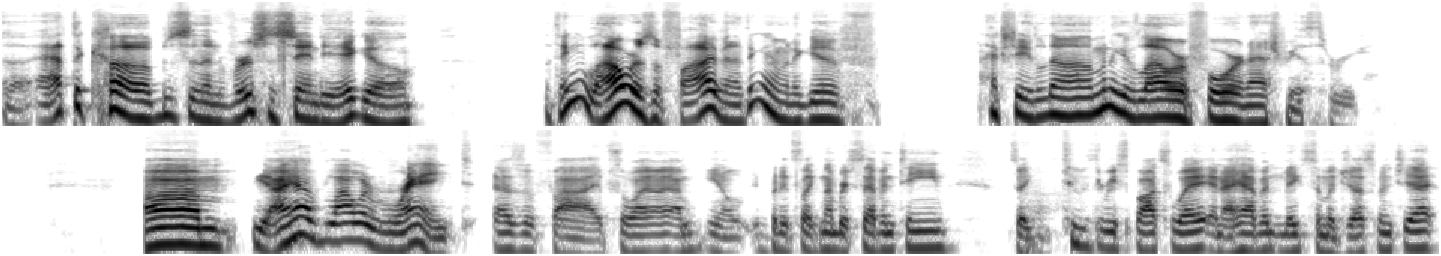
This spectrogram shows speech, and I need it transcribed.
uh, at the Cubs and then versus San Diego, I think Lauer's a five, and I think I'm going to give. Actually, no, I'm going to give Lauer a four and Ashby a three. Um, yeah, I have Lauer ranked as a five, so I, I'm, you know, but it's like number seventeen. It's like Oh. two, three spots away, and I haven't made some adjustments yet.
